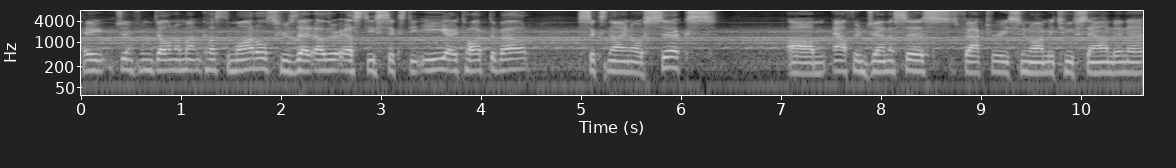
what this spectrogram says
Hey, Jim from Delano Mountain Custom Models. Here's that other SD60E I talked about, 6906. Um, Genesis, factory Tsunami 2 sound in it.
